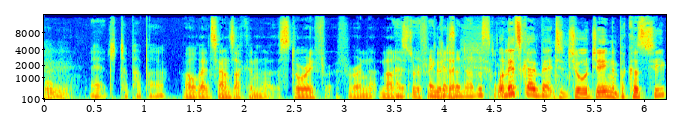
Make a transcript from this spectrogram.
Ooh. at Te Papa. Oh, that sounds like a story for, for an- another I story for a think good it's day. another story. Well, let's go back to Georgina because she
